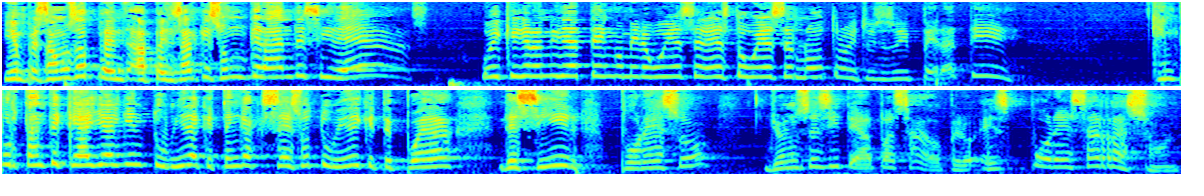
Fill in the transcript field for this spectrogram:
Y empezamos a, a, pensar que son grandes ideas. Uy, qué gran idea tengo, mira, voy a hacer esto, voy a hacer lo otro. Y tú dices, oye, espérate. Qué importante que haya alguien en tu vida que tenga acceso a tu vida y que te pueda decir. Por eso, yo no sé si te ha pasado, pero es por esa razón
